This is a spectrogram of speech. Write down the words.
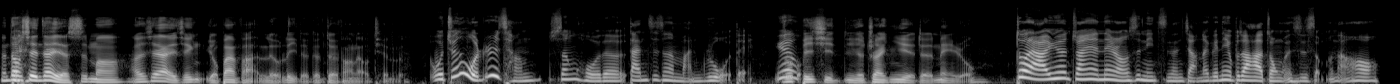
那到现在也是吗？还是现在已经有办法流利的跟对方聊天了？我觉得我日常生活的单字真的蛮弱的欸、因为比起你的专业的内容，对啊，因为专业内容是你只能讲那个，你也不知道它的中文是什么，然后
